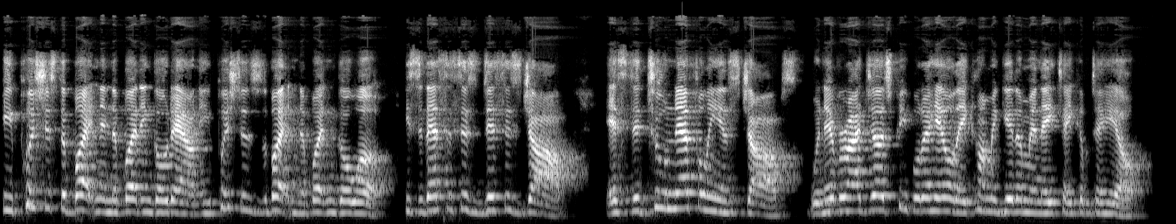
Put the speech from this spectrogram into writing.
he pushes the button and the button go down. And he pushes the button, the button go up. He said, that's his, this his job. It's the two Nephilims' jobs. Whenever I judge people to hell, they come and get them and they take them to hell.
